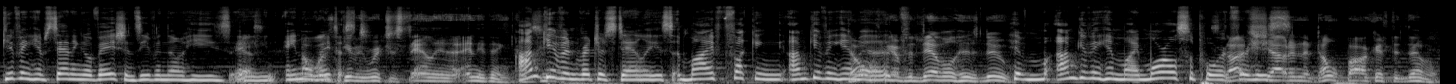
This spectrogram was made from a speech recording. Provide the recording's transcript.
giving him standing ovations, even though he's Yes. an anal no one's rapist. giving Richard Stanley anything. I'm he- giving Richard Stanley's my fucking. I'm giving him Don't a. give the devil his due. Him, I'm giving him my moral support Start for his shouting and don't bark at the devil.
